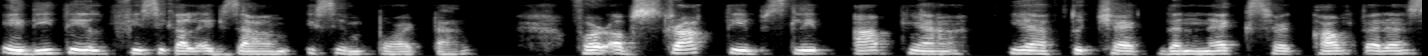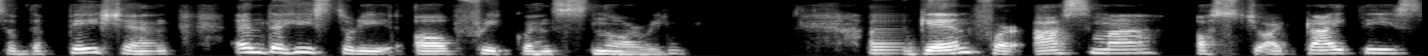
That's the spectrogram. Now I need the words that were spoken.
a detailed physical exam is important. For obstructive sleep apnea, you have to check the neck circumference of the patient and the history of frequent snoring. Again, for asthma, osteoarthritis,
